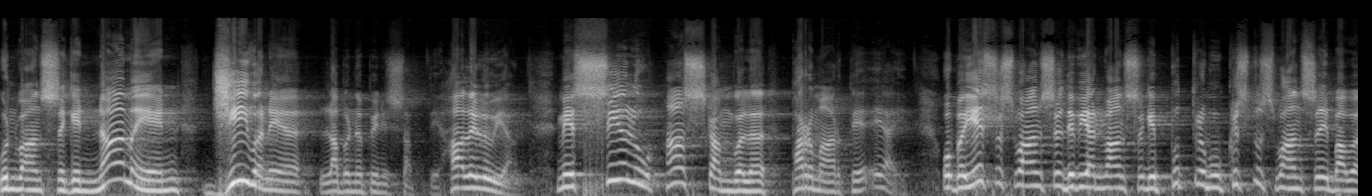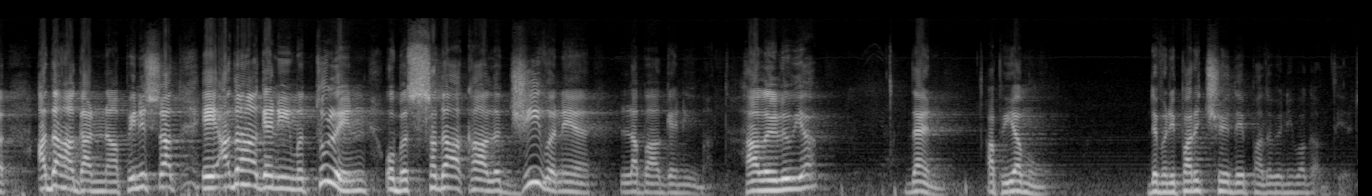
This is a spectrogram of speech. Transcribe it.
උන්වහන්සේගේ නාමයෙන් ජීවනය ලබන පිණිසත්තේ. හලෙලුය. මේ සියලු හාස්කම්වල පරමාර්ථය එයයි. ඔබ ඒසුස් වහන්සේ දෙවියන් වහන්සගේ පුත්‍ර වූ ක්‍රිස්තුස් වහන්සේ බව අදහගන්නා පිණිසත් ඒ අදහා ගැනීම තුළින් ඔබ සදාකාල ජීවනය ලබා ගැනීමත්. හලලුය දැන් අපි යමු දෙවනි පරිච්චේදේ පලවෙනි වගන්තයට.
